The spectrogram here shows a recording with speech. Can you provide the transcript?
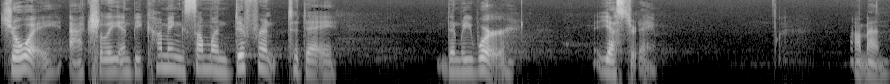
joy, actually, in becoming someone different today than we were yesterday. Amen.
